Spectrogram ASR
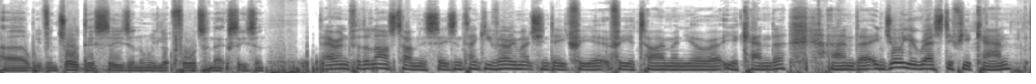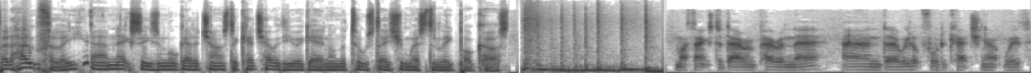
Uh, we've enjoyed this season, and we look forward to next season. Aaron, for the last time this season, thank you very much indeed for your for your time and your uh, your candour, and uh, enjoy your rest if you can. But hopefully, um, next season we'll get a chance to catch up with you again on the Toolstation Western League podcast. My thanks to Darren Perrin there, and uh, we look forward to catching up with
